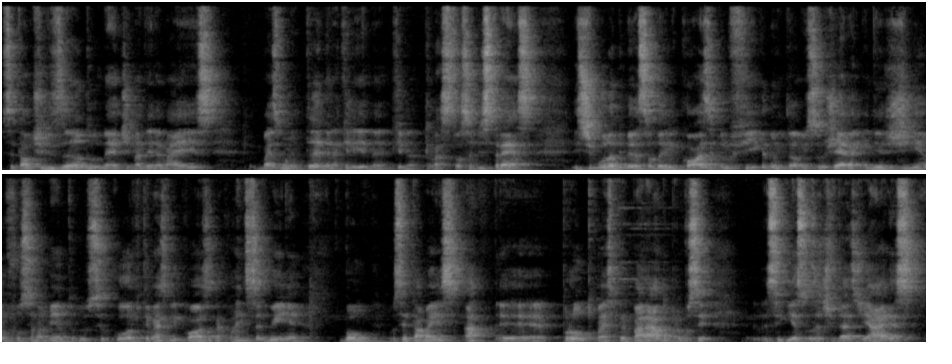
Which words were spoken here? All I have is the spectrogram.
você está utilizando né, de maneira mais, mais momentânea, naquele, naquela situação de estresse. Estimula a liberação da glicose pelo fígado, então isso gera energia no funcionamento do seu corpo, tem mais glicose na corrente sanguínea. Bom, você está mais é, pronto, mais preparado para você seguir as suas atividades diárias.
